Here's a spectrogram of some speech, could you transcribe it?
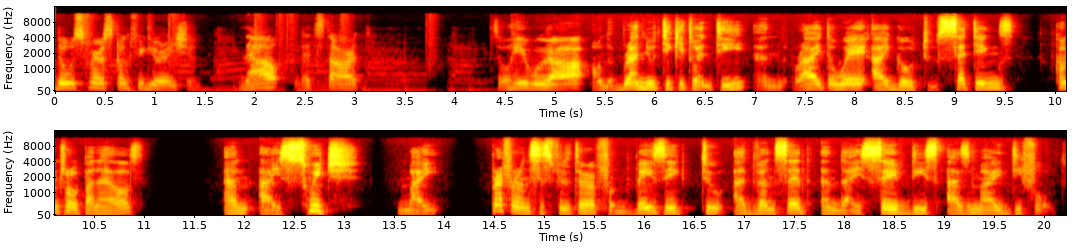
those first configuration. Now let's start. So here we are on the brand new Tiki 20 and right away I go to settings, control panels and I switch my preferences filter from basic to advanced and I save this as my default.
